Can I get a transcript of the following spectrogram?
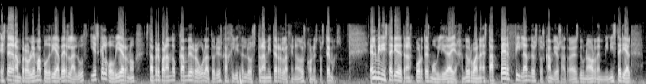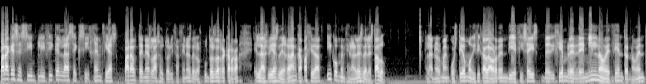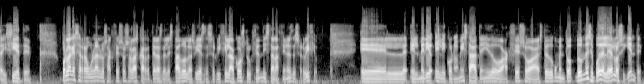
Este gran problema podría ver la luz y es que el gobierno está preparando cambios regulatorios que agilicen los trámites relacionados con estos temas. El Ministerio de Transportes, Movilidad y Agenda Urbana está perfilando estos cambios a través de una orden ministerial para que se simplifiquen las exigencias para obtener las autorizaciones de los puntos de recarga en las vías de gran capacidad y convencionales del Estado. La norma en cuestión modifica la orden 16 de diciembre de 1997, por la que se regulan los accesos a las carreteras del Estado, las vías de servicio y la construcción de instalaciones de servicio. El, Economista ha tenido acceso a este documento donde se puede leer lo siguiente.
